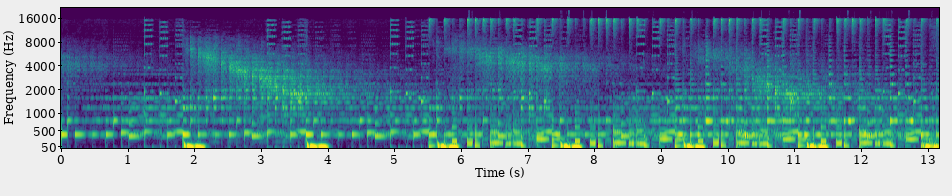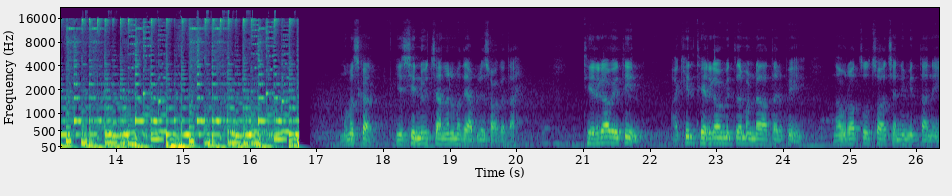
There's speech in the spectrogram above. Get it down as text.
नमस्कार एस सी न्यूज चॅनलमध्ये आपले स्वागत आहे. थेरगाव येथील अखिल थेरगाव मित्रमंडळातर्फे नवरात्रोत्सवाच्या निमित्ताने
